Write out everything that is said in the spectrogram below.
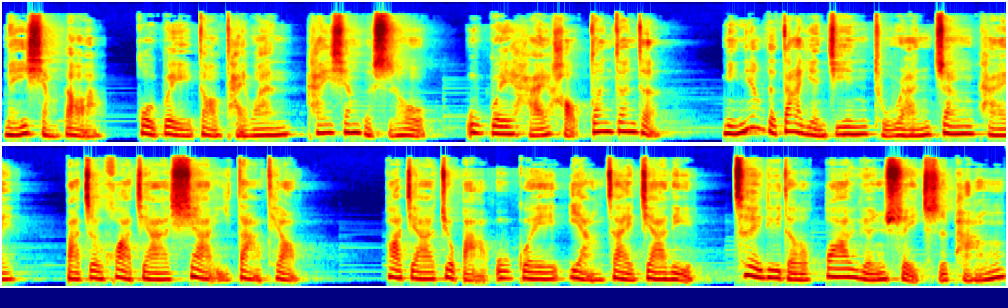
没想到啊，货柜到台湾开箱的时候，乌龟还好端端的，明亮的大眼睛突然张开，把这画家吓一大跳。画家就把乌龟养在家里。翠绿的花园水池旁，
